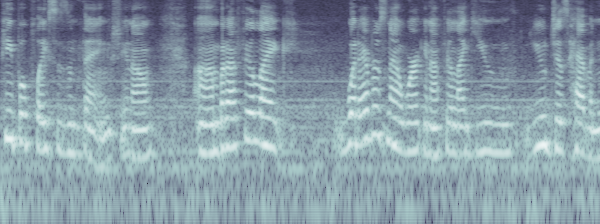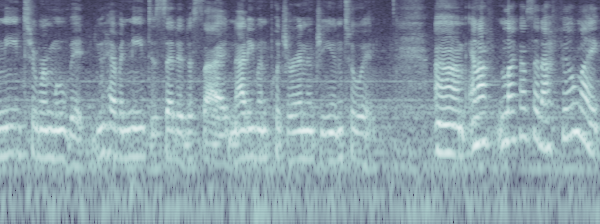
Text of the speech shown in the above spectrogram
people, places, and things, you know. Um, but I feel like whatever's not working, I feel like you you just have a need to remove it. You have a need to set it aside, not even put your energy into it. Um, and I, like I said, I feel like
